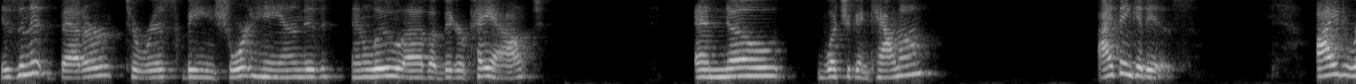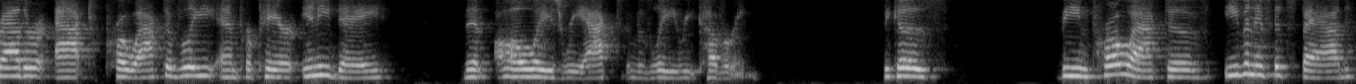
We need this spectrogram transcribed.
Isn't it better to risk being shorthanded in lieu of a bigger payout and know what you can count on? I think it is. I'd rather act proactively and prepare any day than always reactively recovering. Because being proactive, even if it's bad,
